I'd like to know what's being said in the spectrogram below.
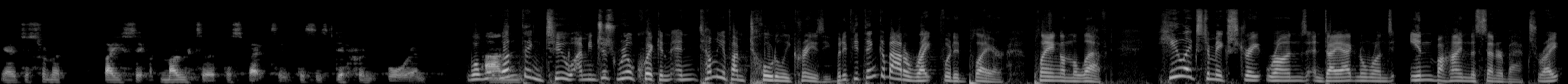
you know, just from a basic motor perspective, this is different for him. Well, one one thing too. I mean, just real quick, and, and tell me if I'm totally crazy. But if you think about a right-footed player playing on the left, he likes to make straight runs and diagonal runs in behind the center backs, right?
